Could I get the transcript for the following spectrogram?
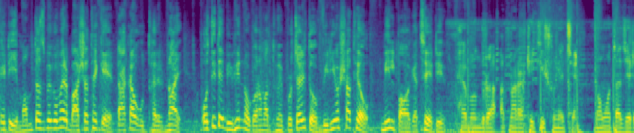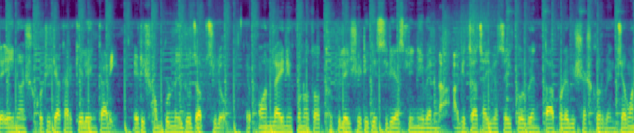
এটি মমতাজ বেগমের বাসা থেকে টাকা উদ্ধারের নয় অতীতে বিভিন্ন গণমাধ্যমে প্রচারিত ভিডিওর সাথেও মিল পাওয়া গেছে এটির। হ্যাঁ বন্ধুরা, আপনারা ঠিকই শুনেছেন। মমতাজের এই নয়শো কোটি টাকার কেলেঙ্কারি, এটি সম্পূর্ণই গুজব ছিল। অনলাইনে কোনো তথ্য পেলেই সেটিকে সিরিয়াসলি নেবেন না। আগে যাচাই বাছাই করবেন, তারপরে বিশ্বাস করবেন, যেমন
